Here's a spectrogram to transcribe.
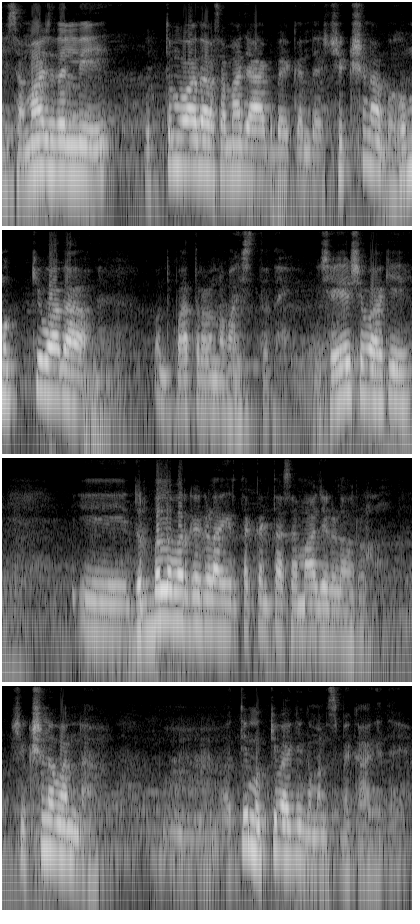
ಈ ಸಮಾಜದಲ್ಲಿ ಉತ್ತಮವಾದ ಸಮಾಜ ಆಗಬೇಕಂದ್ರೆ ಶಿಕ್ಷಣ ಬಹುಮುಖ್ಯವಾದ ಒಂದು ಪಾತ್ರವನ್ನು ವಹಿಸ್ತದೆ. ವಿಶೇಷವಾಗಿ ಈ ದುರ್ಬಲ ವರ್ಗಗಳಾಗಿರ್ತಕ್ಕಂಥ ಸಮಾಜಗಳವರು ಶಿಕ್ಷಣವನ್ನು ಅತಿ ಮುಖ್ಯವಾಗಿ ಗಮನಿಸಬೇಕಾಗಿದೆ.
